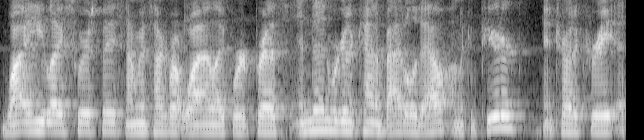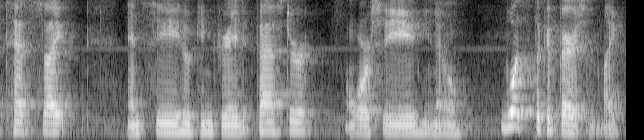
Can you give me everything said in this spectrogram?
why he likes Squarespace, and I'm gonna talk about why I like WordPress, and then we're gonna kind of battle it out on the computer and try to create a test site and see who can create it faster or see, you know, what's the comparison? Like,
